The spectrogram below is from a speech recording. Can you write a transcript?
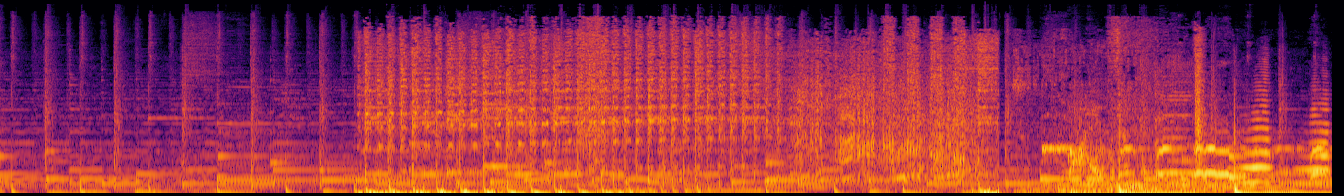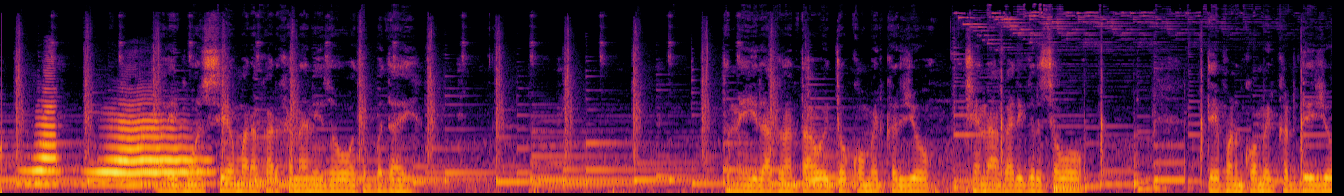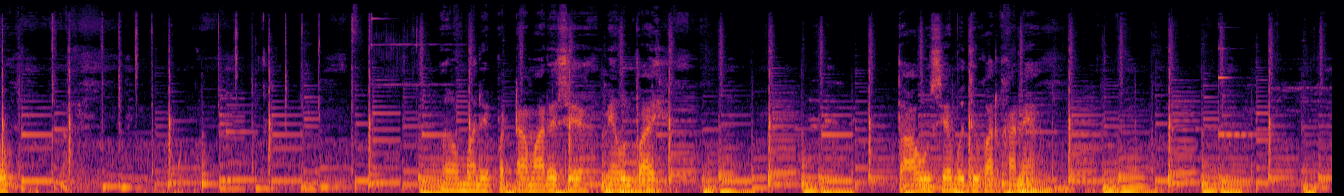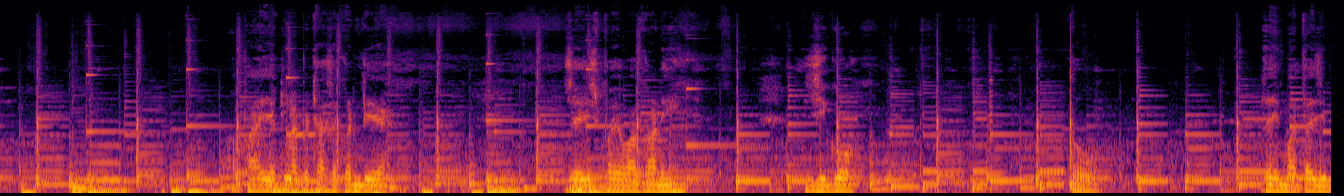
મોજ છે અમારા કારખાનાની, જોવો તો બધાય. તમે હીરા ગણતા હોય તો કોમેન્ટ કરજો. જેના કારીગર છો, તે પણ કોમેન્ટ કરી દેજો. અમારે પટ્ટા મારે છે, મેહુલભાઈ. તો આવું છે બધું કારખાને. ભાઈ એકલા બેઠા છે કંડીએ જયેશભાઈ વાઘાણી, જીગો. તો જય માતાજી.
